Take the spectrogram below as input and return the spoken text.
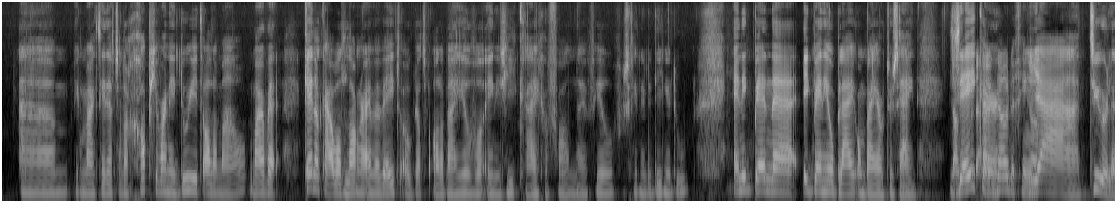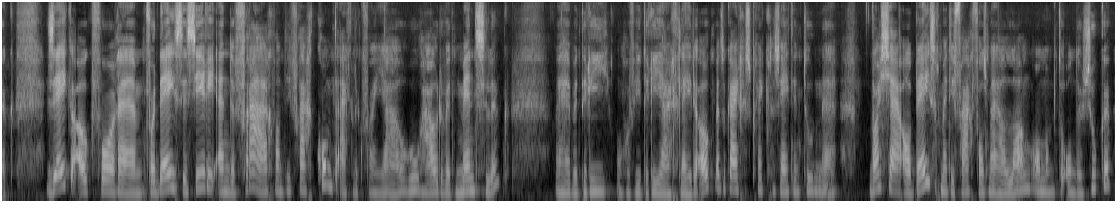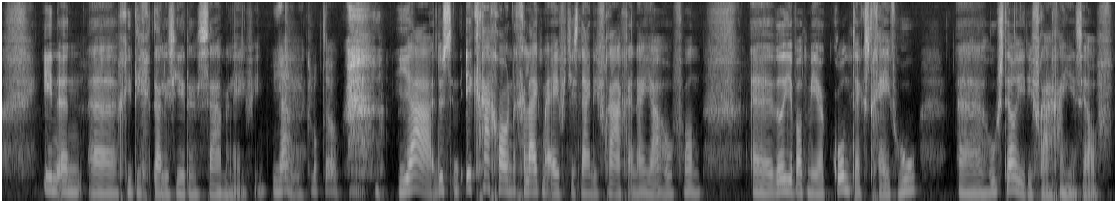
Um, ik maakte net al een grapje, wanneer doe je het allemaal? Maar we kennen elkaar wat langer en we weten ook dat we allebei heel veel energie krijgen van uh, veel verschillende dingen doen. En ik ben, uh, ik ben heel blij om bij jou te zijn. Dank Zeker. Voor Ja, tuurlijk. Zeker ook voor, um, voor deze serie en de vraag, want die vraag komt eigenlijk van jou. Hoe houden we het menselijk? We hebben drie, ongeveer drie jaar geleden ook met elkaar in gesprek gezeten. En toen uh, was jij al bezig met die vraag, volgens mij al lang, om hem te onderzoeken in een uh, gedigitaliseerde samenleving. Ja, dat klopt ook. ja, dus ik ga gewoon gelijk maar eventjes naar die vraag en naar jou. Van, uh, wil je wat meer context geven? Hoe, hoe stel je die vraag aan jezelf?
